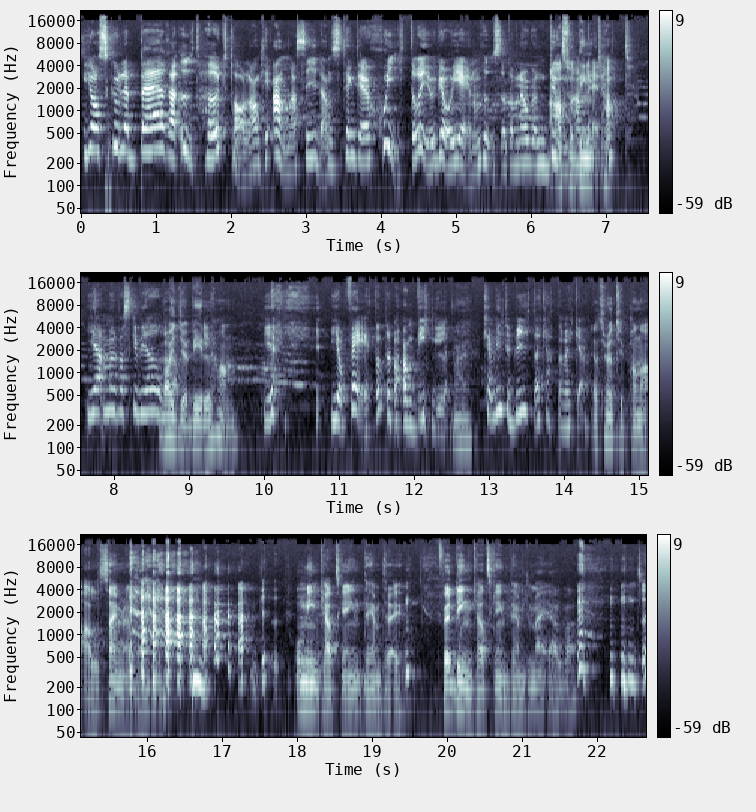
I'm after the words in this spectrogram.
jag skulle bära ut högtalaren till andra sidan så tänkte jag jag skiter i att gå igenom huset av någon dum alltså din anledning. katt, Ja, men vad ska vi göra? vad vill han? Ja, jag vet inte vad han vill. Nej. Kan vi inte byta katt en vecka? Jag tror typ han har Alzheimer eller någonting. Gud, Och min katt ska inte hem till dig. För din katt ska inte hem till mig i alla fall. så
